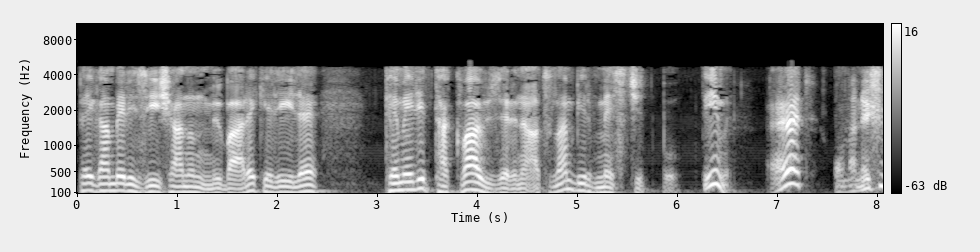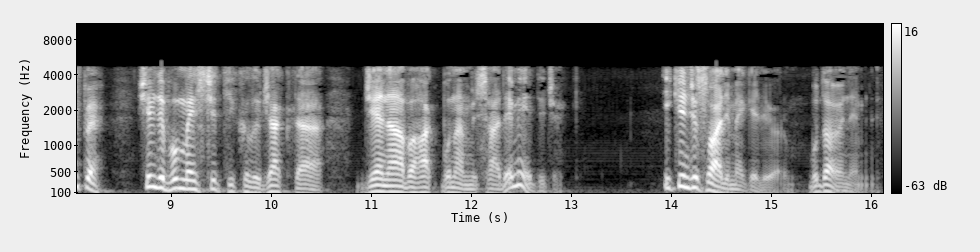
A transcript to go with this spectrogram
Peygamberi Zişan'ın mübarek eliyle temeli takva üzerine atılan bir mescit bu. Değil mi? Evet, ona ne şüphe. Şimdi bu mescit yıkılacak da Cenab-ı Hak buna müsaade mi edecek? İkinci sualime geliyorum. Bu da önemli.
